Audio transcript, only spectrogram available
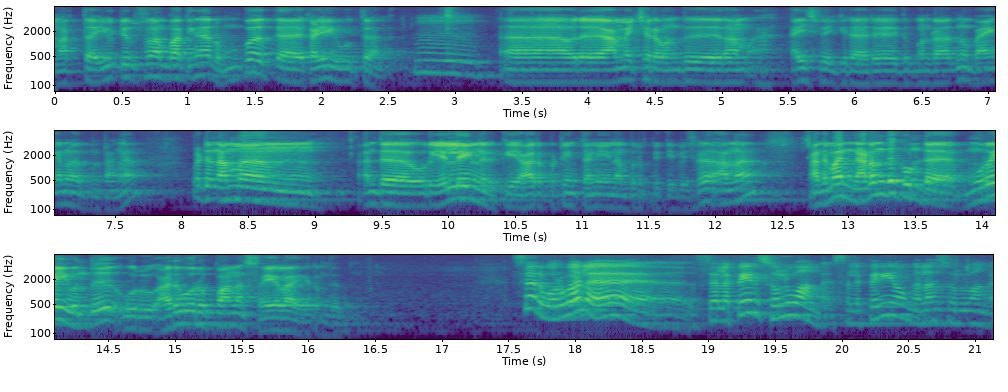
மற்ற யூடியூப்ஸ்லாம் பார்த்தீங்கன்னா ரொம்ப க கழுவி ஊற்றுறாங்க ம். ஒரு அமைச்சரை வந்து ஐஸ் வைக்கிறாரு இது பண்ணுறாருன்னு பயங்கரமாக பண்ணுறாங்க பட் நம்ம அந்த ஒரு எல்லைன்னு இருக்குது யாரை பற்றியும் தனி நபர் பற்றி பேசுகிறது ஆனால் அந்த மாதிரி நடந்து கொண்ட முறை வந்து ஒரு அருவருப்பான செயலாக இருந்தது. சார் ஒருவேளை சில பேர் சொல்லுவாங்க சில பெரியவங்கெல்லாம் சொல்லுவாங்க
